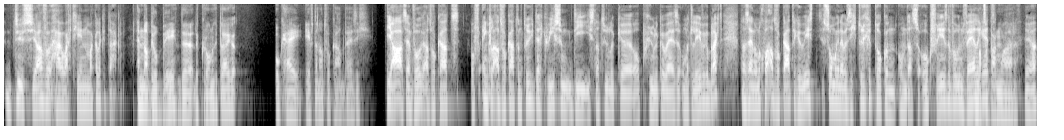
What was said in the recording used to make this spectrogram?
Dus ja, voor haar wacht geen makkelijke taak. En Nabil B., de, de kroongetuige, ook hij heeft een advocaat bij zich. Ja, zijn vorige advocaat, of enkele advocaten terug, Dirk Wiersum, die is natuurlijk eh, op gruwelijke wijze om het leven gebracht. Dan zijn er nog wel advocaten geweest. Sommigen hebben zich teruggetrokken omdat ze ook vreesden voor hun Omdat veiligheid. ze bang waren. Ja,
